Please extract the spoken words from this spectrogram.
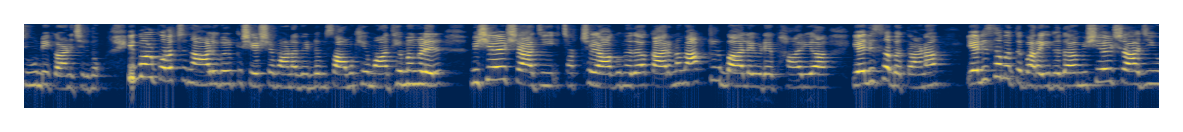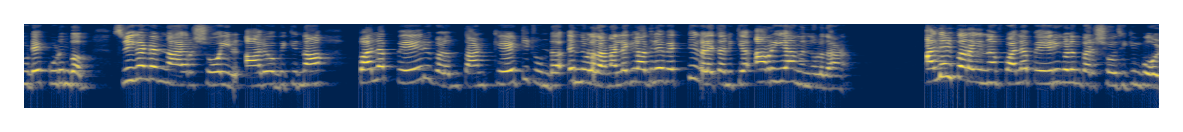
ചൂണ്ടിക്കാണിച്ചിരുന്നു. ഇപ്പോൾ കുറച്ച് നാളുകൾക്ക് ശേഷമാണ് വീണ്ടും സാമൂഹ്യ മാധ്യമങ്ങളിൽ മിഷേൽ ഷാജി ചർച്ചയാകുന്നത്. കാരണം ആക്ടർ ബാലയുടെ ഭാര്യ എലിസബത്ത് ആണ് എലിസബത്ത് പറയുന്നത് മിഷേൽ ഷാജിയുടെ കുടുംബം ശ്രീകണ്ഠൻ നായർ ഷോയിൽ ആരോപിക്കുന്ന പല പേരുകളും താൻ കേട്ടിട്ടുണ്ട് എന്നുള്ളതാണ്. അല്ലെങ്കിൽ അതിലെ വ്യക്തികളെ തനിക്ക് അറിയാമെന്നുള്ളതാണ്. അതിൽ പറയുന്ന പല പേരുകളും പരിശോധിക്കുമ്പോൾ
